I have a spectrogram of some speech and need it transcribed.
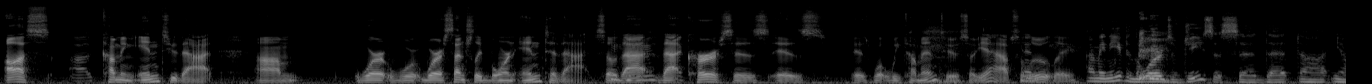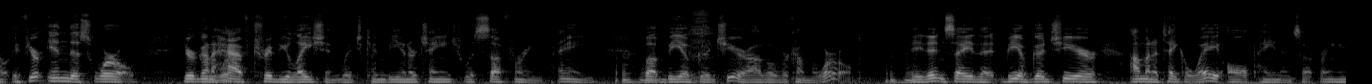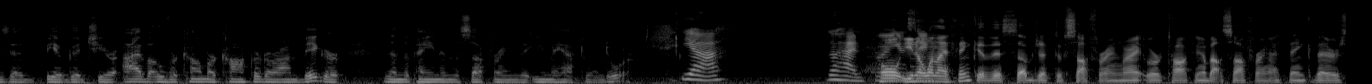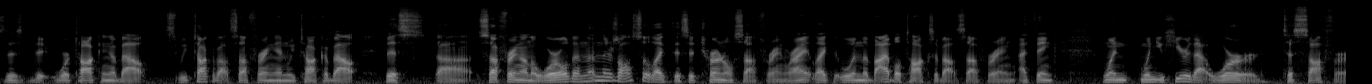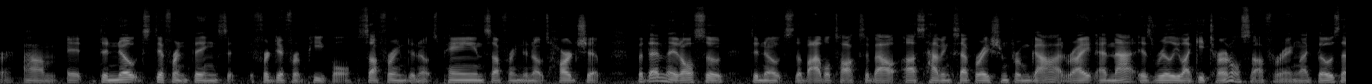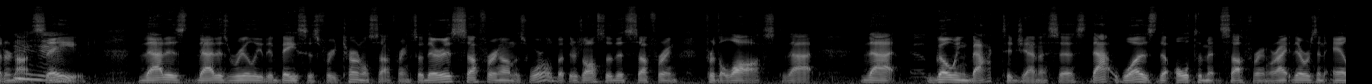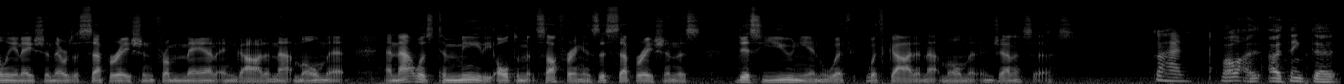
us uh, coming into that. Um, we're, we're, we're essentially born into that, so that that curse is is is what we come into. So yeah, absolutely. I mean, even the words of Jesus said that, uh, you know, if you're in this world, you're going to have tribulation, which can be interchanged with suffering, pain. But be of good cheer. I've overcome the world. He didn't say that be of good cheer. I'm going to take away all pain and suffering. He said, be of good cheer. I've overcome or conquered, or I'm bigger than the pain and the suffering that you may have to endure. Yeah. Go ahead. What gonna you know, when I think of this subject of suffering, right? We're talking about suffering. I think there's this. th- We're talking about. We talk about suffering, and we talk about this uh, suffering on the world, and then there's also like this eternal suffering, right? Like when the Bible talks about suffering, I think when when you hear that word to suffer, um, it denotes different things that- for different people. Suffering denotes pain. Suffering denotes hardship. But then it also denotes the Bible talks about us having separation from God, right? And that is really like eternal suffering, like those that are not saved. That is that is really the basis for eternal suffering. So there is suffering on this world, but there's also this suffering for the lost that that going back to Genesis, that was the ultimate suffering, right? There was an alienation, there was a separation from man and God in that moment. And that was to me the ultimate suffering is this separation, this disunion with with God in that moment in Genesis. Go ahead. Well, I, I think that,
